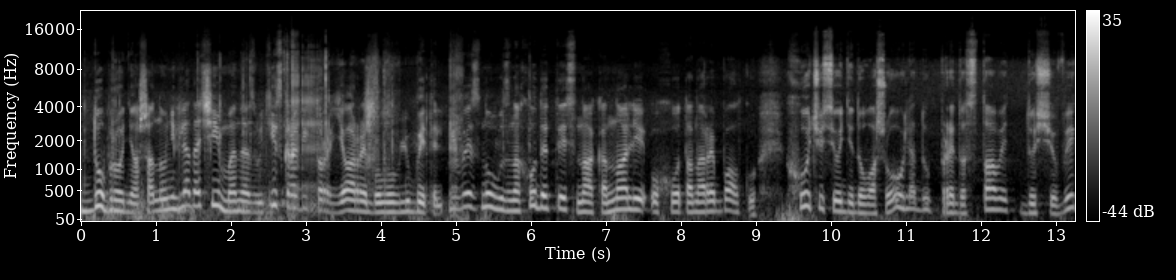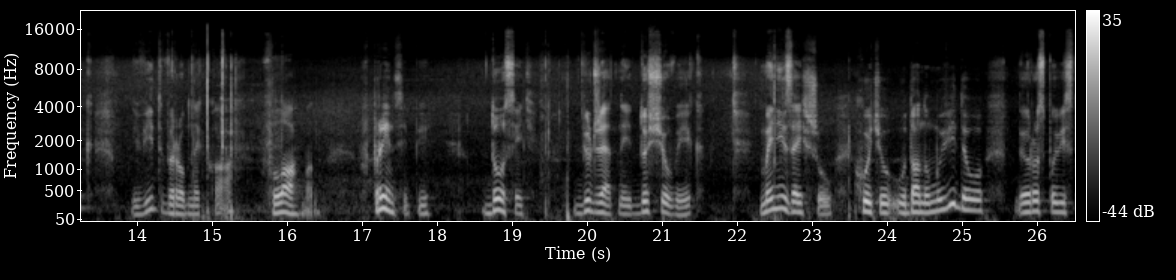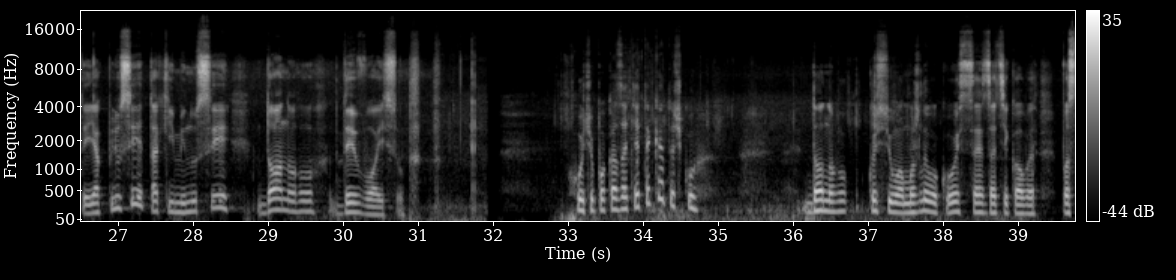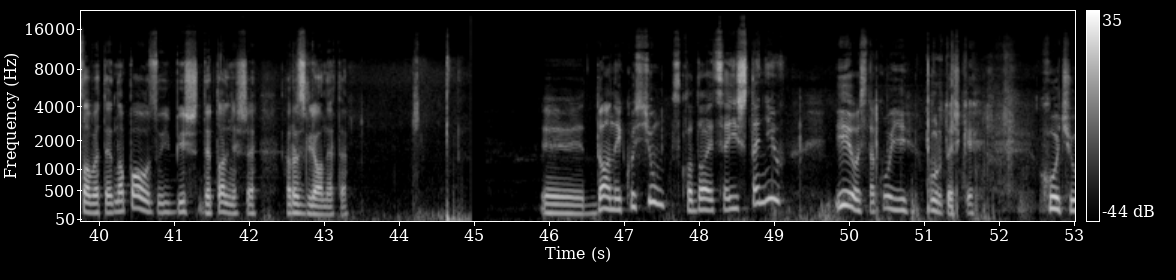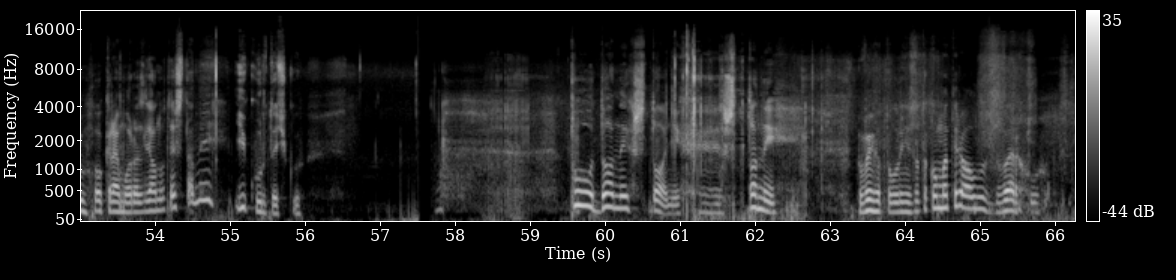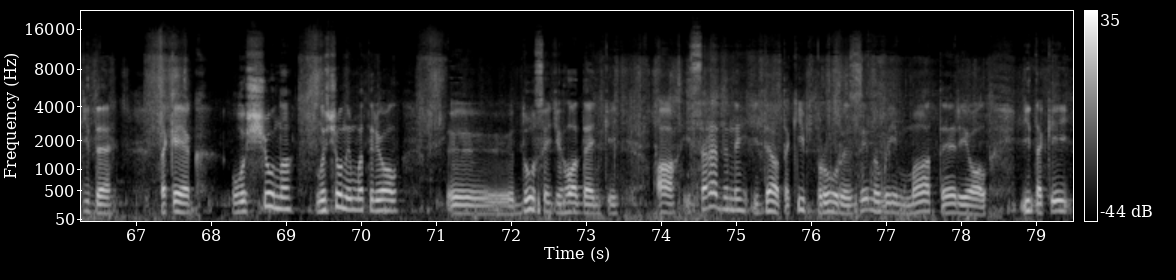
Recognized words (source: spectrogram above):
Доброго дня, шановні глядачі. Мене звуть Іскра Віктор, я риболов-любитель. І ви знову знаходитесь на каналі Охота на рибалку. Хочу сьогодні до вашого огляду предоставити дощовик від виробника Флагман. В принципі, досить бюджетний дощовик. Мені зайшов. Хочу у даному відео розповісти як плюси, так і мінуси даного девайсу. Хочу показати етикеточку даного костюма. Можливо, когось це зацікавить. Поставити на паузу і більш детальніше розглянете. Е, Даний костюм складається із штанів і ось такої курточки. Хочу окремо розглянути штани і курточку. По даних штаніх. Е, Штани виготовлені з такого матеріалу. Зверху йде таке як лощона, лощоний матеріал, е, досить гладенький. А із середини йде отакий прорезиновий матеріал. І такий,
